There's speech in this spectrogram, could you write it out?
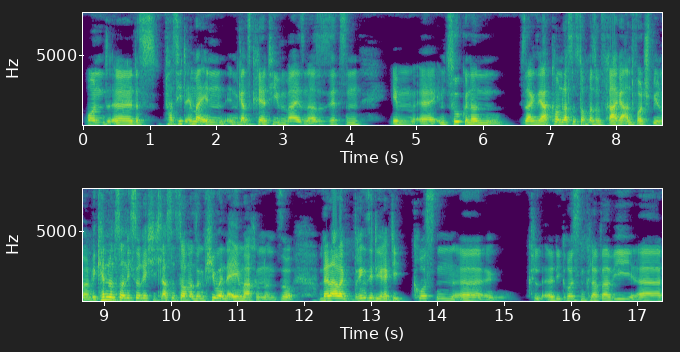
Und äh, das passiert immer in, in ganz kreativen Weisen. Also sie sitzen im, äh, im Zug und dann sagen sie, ja komm, lass uns doch mal so ein Frage-Antwort-Spiel machen. Wir kennen uns noch nicht so richtig, lass uns doch mal so ein Q&A machen und so. Und dann aber bringen sie direkt die größten, äh, äh, die größten Klopper wie, äh,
